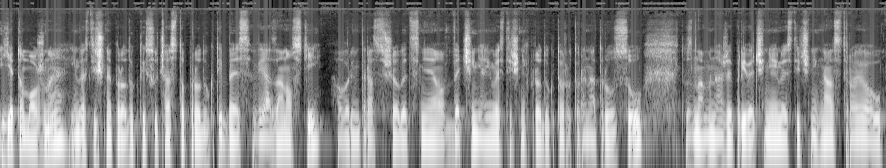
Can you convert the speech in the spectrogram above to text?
Je to možné. Investičné produkty sú často produkty bez viazanosti Hovorím teraz všeobecne o väčšine investičných produktov, ktoré na trhu sú. To znamená, že pri väčšine investičných nástrojov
